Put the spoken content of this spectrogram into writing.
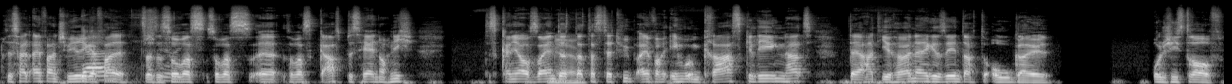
das ist halt einfach ein schwieriger ja, Fall. Das schwierig. ist sowas, sowas, äh, sowas gab es bisher noch nicht. Das kann ja auch sein, ja. dass, dass der Typ einfach irgendwo im Gras gelegen hat. Der hat die Hörner gesehen, dachte, oh geil. Und schießt drauf.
